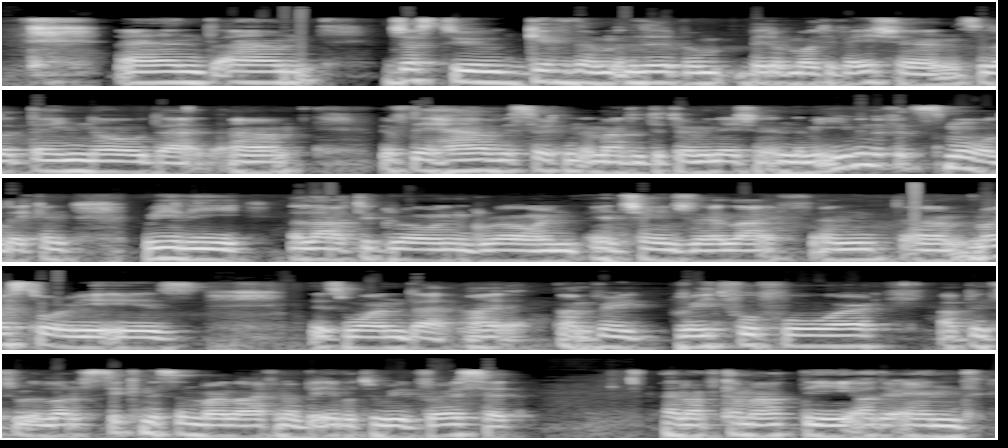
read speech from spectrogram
And um, just to give them a little bit of motivation so that they know that um, if they have a certain amount of determination in them, even if it's small, they can really allow it to grow and grow and, and change their life. And um, my story is is one that I, I'm very grateful for. I've been through a lot of sickness in my life and I've been able to reverse it. And I've come out the other end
